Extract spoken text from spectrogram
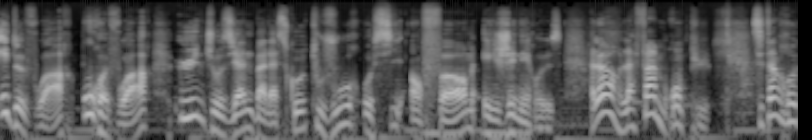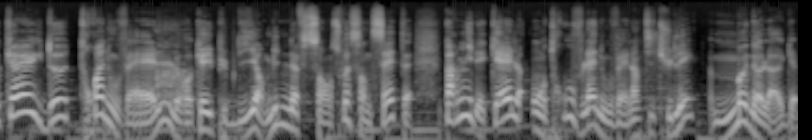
et de voir ou revoir une Josiane Balasco toujours aussi en forme et généreuse. Alors, La femme rompue, c'est un recueil de trois nouvelles, le recueil publié en 1967, parmi lesquelles on trouve la nouvelle intitulée Monologue.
